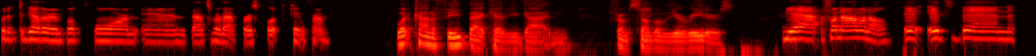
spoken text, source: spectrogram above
put it together in book form, and that's where that first book came from. What kind of feedback have you gotten from some of your readers? Yeah, phenomenal. It, it's been,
